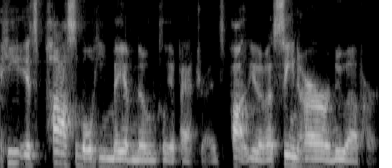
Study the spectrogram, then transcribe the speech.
he it's possible he may have known Cleopatra. It's you know seen her or knew of her.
